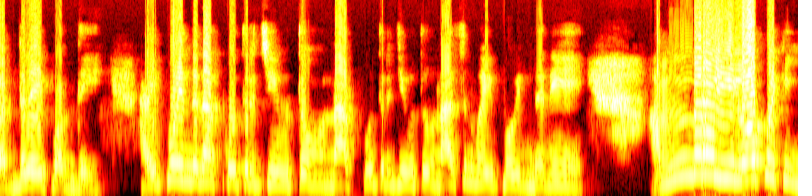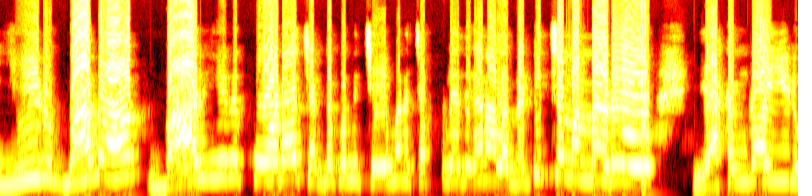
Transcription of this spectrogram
బద్దలైపోద్ది. అయిపోయింది నా కూతురి జీవితం. నా కూతురి జీవితం నాశనం అయిపోయిందని అందరూ ఈ లోపలికి ఈడు బాధ భార్యను కూడా చెడ్డ పని చేయమని చెప్పలేదు కానీ అలా నటించమన్నాడు. ఏకంగా ఈడు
